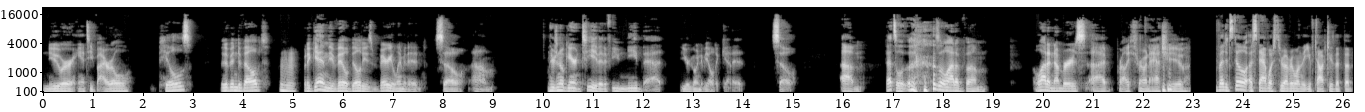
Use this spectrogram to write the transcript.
newer antiviral pills that have been developed. Mm-hmm. But again, the availability is very limited. So um, there's no guarantee that if you need that, you're going to be able to get it. So um, that's a that's a lot of um, a lot of numbers I've probably thrown at you. But it's still established through everyone that you've talked to that the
